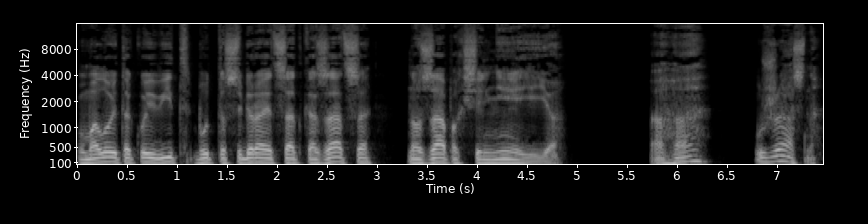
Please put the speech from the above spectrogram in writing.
У малой такой вид, будто собирается отказаться, но запах сильнее ее. Ага, ужасно.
